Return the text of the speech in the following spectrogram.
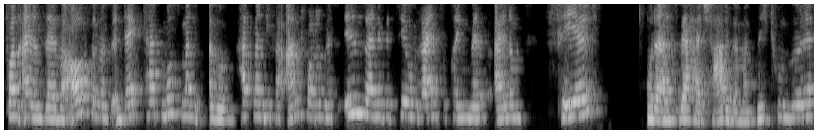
von einem selber aus. Wenn man es entdeckt hat, muss man, also hat man die Verantwortung, es in seine Beziehung reinzubringen, wenn es einem fehlt. Oder es wäre halt schade, wenn man es nicht tun würde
